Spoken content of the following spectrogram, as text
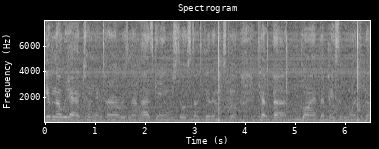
even though we had 28 turnovers in that last game, we still stuck together and we still kept uh, going at that pace that we wanted to go.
